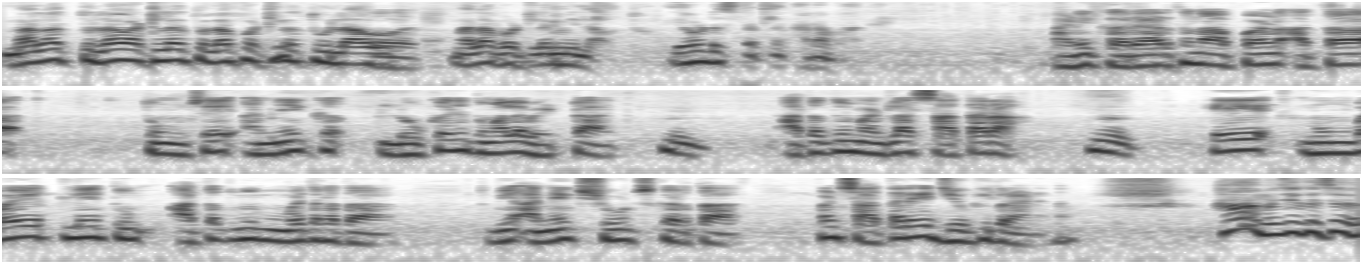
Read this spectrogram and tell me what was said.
मला तुला वाटलं तुला पटलं तू लाव. होय. मला पटलं मी लावतो. एवढंच त्यातला खरा भाग आहे. आणि खऱ्या अर्थानं आपण आता तुमचे अनेक लोक जे तुम्हाला भेटतात हम्म. आता तुम्ही म्हटला सातारा. हम्म. हे मुंबईतले तुम आता तुम्ही मुंबईत राहता तुम्ही अनेक शूट्स करता पण सातारा हे जीवकी प्राण आहे ना. हा म्हणजे कसं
